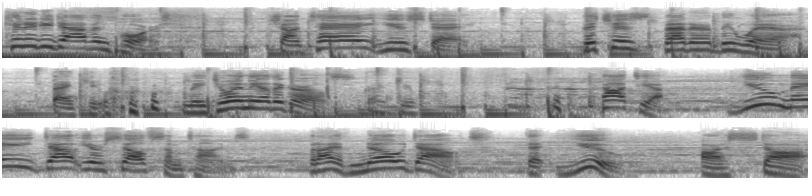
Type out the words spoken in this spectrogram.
Kennedy Davenport. Shantay, you stay. Bitches better beware. Thank you. May join the other girls. Thank you. Katya, you may doubt yourself sometimes, but I have no doubt that you are a star.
